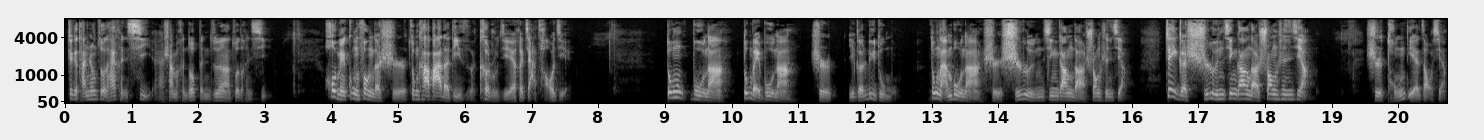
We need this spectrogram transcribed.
这个坛城做的还很细啊，上面很多本尊啊做的很细。后面供奉的是宗喀巴的弟子克主杰和贾曹杰。东部呢？东北部呢是一个绿度母，东南部呢是十轮金刚的双身像。这个十轮金刚的双身像是铜碟造像，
